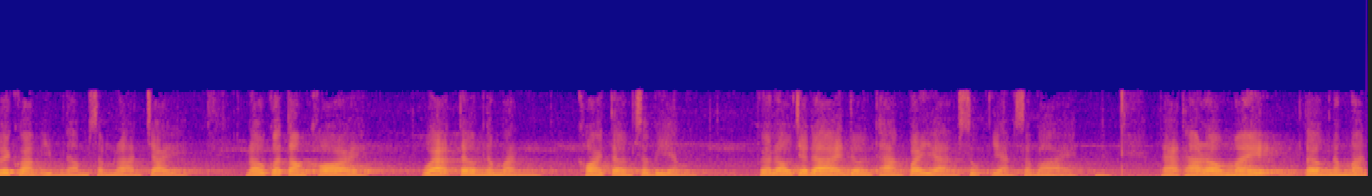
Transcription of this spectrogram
ด้วยความอิ่มหนำสำราญใจ เราก็ต้องคอยแวะเติมน้ำมัน คอยเติมสเสบียง เพื่อเราจะได้เดินทางไปอย่างสุขอย่างสบาย แต่ถ้าเราไม่เติมน้ำมัน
